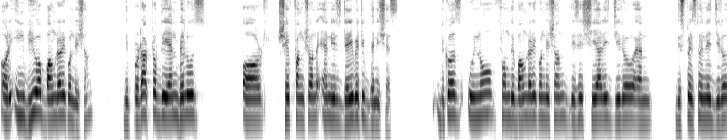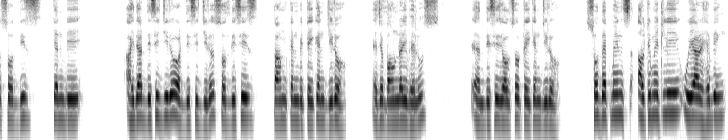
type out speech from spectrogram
or in view of boundary condition the product of the n values or shape function and its derivative vanishes because we know from the boundary condition this is shear is 0 and displacement is 0. So, this can be either this is 0 or this is 0. So, this is term can be taken 0 as a boundary values and this is also taken 0. So, that means ultimately we are having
